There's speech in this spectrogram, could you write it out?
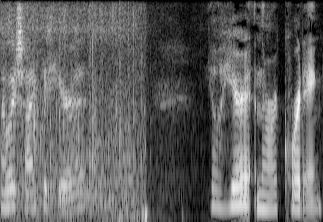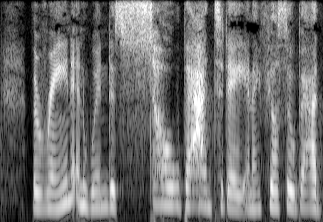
I wish I could hear it. You'll hear it in the recording. The rain and wind is so bad today, and I feel so bad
